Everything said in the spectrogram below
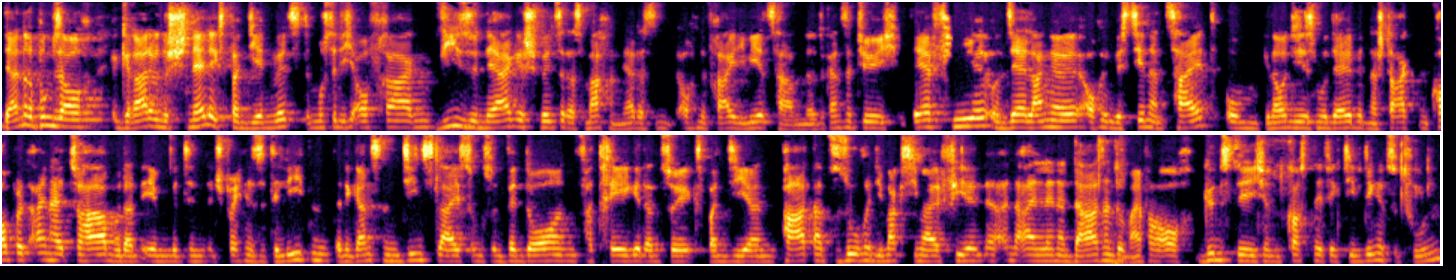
Der andere Punkt ist auch, gerade wenn du schnell expandieren willst, musst du dich auch fragen, wie synergisch willst du das machen? Ja, das ist auch eine Frage, die wir jetzt haben. Also du kannst natürlich sehr viel und sehr lange auch investieren an Zeit, um genau dieses Modell mit einer starken Corporate-Einheit zu haben und dann eben mit den entsprechenden Satelliten deine ganzen Dienstleistungs- und Vendoren-Verträge dann zu expandieren, Partner zu suchen, die maximal vielen in allen Ländern da sind, um einfach auch günstig und kosteneffektiv Dinge zu tun.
